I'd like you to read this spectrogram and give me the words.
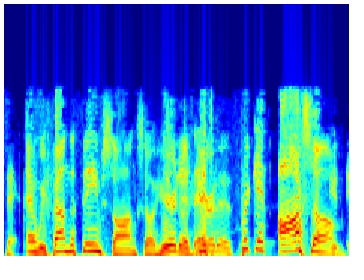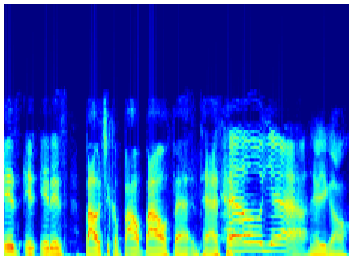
Six. And we found the theme song, so here it So is. here it's it is. Freaking awesome. it is it, it is bow chicka bow bow fantastic. Hell yeah. There you go.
